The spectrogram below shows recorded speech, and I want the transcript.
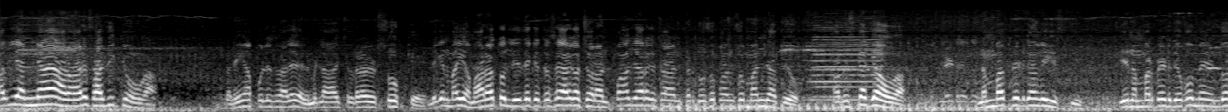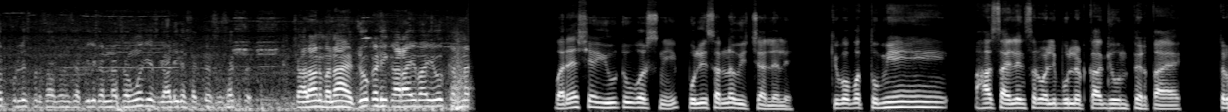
अब ये अन्याय आ रहा है शादी क्यों होगा? भले आप पुलिस वाले हेलमेट लगा चल रहे है इट्स ओके लेकिन भाई हमारा तो ले दे के दस हज़ार का चालान पाँच हज़ार का चालान फिर दो सौ पाँच सौ मन जाते हो। अब इसका क्या होगा? नंबर प्लेट कहाँ गई इसकी? ये नंबर प्लेट देखो मैं इंदौर पुलिस प्रशासन से अपील करना चाहूँगा कि इस गाड़ी का सख्त से सख्त चालान बनाए। जो कड़ी कार्रवाई हो करना बऱ्याचशा यूट्यूबर्सनी पोलिसांना विचारलेले की बाबा तुम्ही हा सायलेन्सरवाली बुलेट का घेऊन फिरताय? तर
